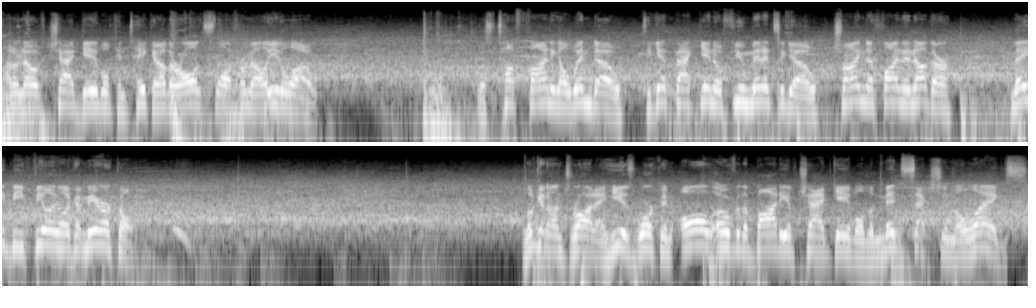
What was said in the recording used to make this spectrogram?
I don't know if Chad Gable can take another onslaught from El Idolo. It was tough finding a window to get back in a few minutes ago. Trying to find another may be feeling like a miracle. Look at Andrade. He is working all over the body of Chad Gable, the midsection, the legs.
